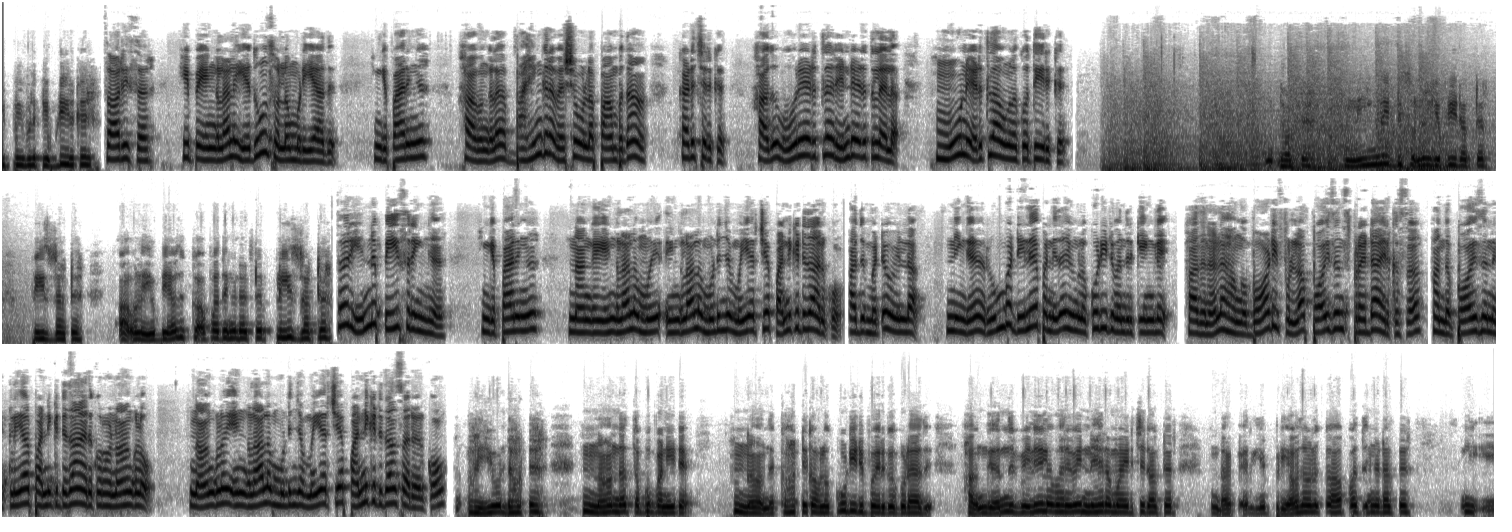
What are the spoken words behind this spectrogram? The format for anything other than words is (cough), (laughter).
இப்ப இவளுக்கு எப்படி இருக்கு? சாரி சார் இப்போ எங்களால் எதுவும் சொல்ல முடியாது. இங்கே பாருங்க. அவங்கள பயங்கர விஷம் உள்ள பாம்பு தான் கடிச்சிருக்கு. அது ஒரு இடத்துல ரெண்டு இடத்துல இல்லை. மூணு இடத்துல அவங்க குத்தி இருக்கு டாக்டர் நீங்களே இப்படி சொன்னா எப்படி டாக்டர் ப்ளீஸ் டாக்டர் அவளை எப்படியாவது காப்பாத்துங்க டாக்டர் ப்ளீஸ் டாக்டர் சார் என்ன பேசுறீங்க? இங்க பாருங்க நாங்க எங்களால எங்களால முடிஞ்ச முயற்சியை பண்ணிக்கிட்டு தான் இருக்கோம். அது மட்டும் இல்ல நீங்க ரொம்ப டிலே பண்ணி தான் இவங்களை கூட்டிட்டு வந்திருக்கீங்களே. அதனால அவங்க பாடி ஃபுல்லா பாய்சன் ஸ்ப்ரெட் ஆயிருக்கு சார் அந்த பாய்சனை கிளியர் பண்ணிக்கிட்டு தான் இருக்கோம் நாங்களும். நாங்களும் எங்களால முடிஞ்ச முயற்சியை பண்ணிக்கிட்டு தான் சார் இருக்கோம். ஐயோ டாக்டர் நான் தான் தப்பு பண்ணிட்டேன். நான் அந்த காட்டுக்கு அவளை கூட்டிட்டு போயிருக்க கூடாது. அங்க இருந்து வெளியில வரவே நேரம் ஆயிடுச்சு டாக்டர் டாக்டர் எப்படியாவது அவளை காப்பாத்துங்க டாக்டர்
